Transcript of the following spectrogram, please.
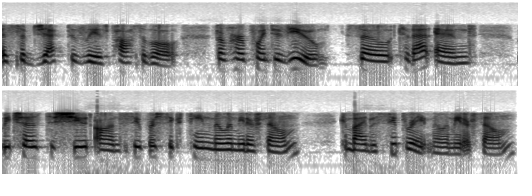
as subjectively as possible from her point of view. So, to that end, we chose to shoot on Super 16 millimeter film combined with Super 8 millimeter film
